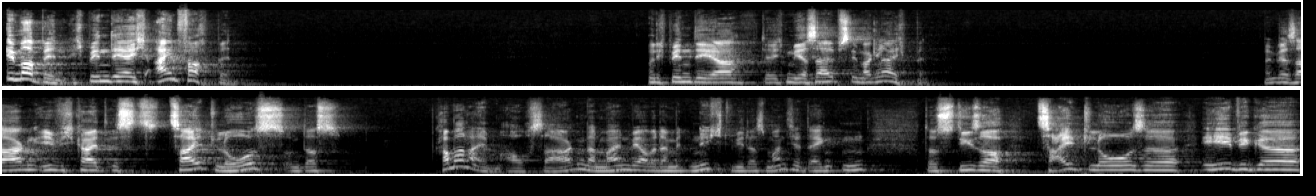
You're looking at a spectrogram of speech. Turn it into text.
immer bin. Ich bin der ich einfach bin. Und ich bin der, der ich mir selbst immer gleich bin. Wenn wir sagen, Ewigkeit ist zeitlos, und das kann man eben auch sagen, dann meinen wir aber damit nicht, wie das manche denken, dass dieser zeitlose, ewige,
